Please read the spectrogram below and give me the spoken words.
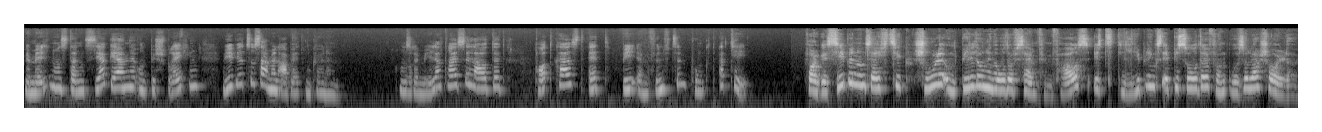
Wir melden uns dann sehr gerne und besprechen, wie wir zusammenarbeiten können. Unsere Mailadresse lautet podcast.bm15.at. Folge 67 Schule und Bildung in Rudolfsheim 5 Haus ist die Lieblingsepisode von Ursula Scholder.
